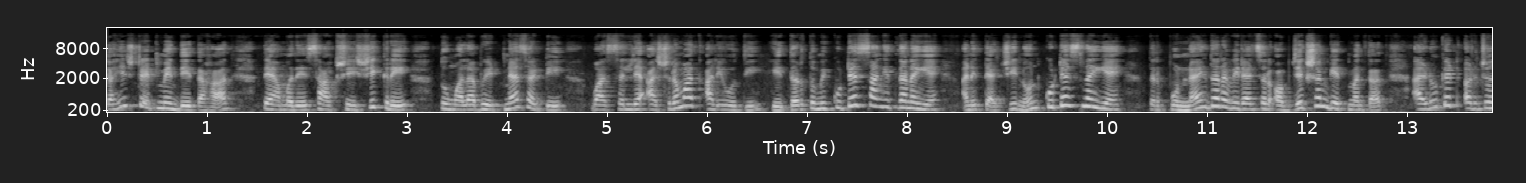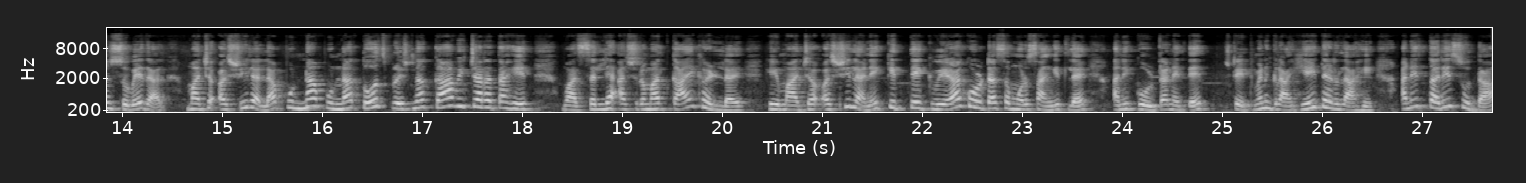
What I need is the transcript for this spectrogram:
काही स्टेटमेंट देत आहात त्यामध्ये साक्षी शिकरे तुम्हाला भेटण्यासाठी वात्सल्य आश्रमात आली होती. हे तर तुम्ही कुठेच सांगितलं नाही आहे आणि त्याची नोंद कुठेच नाही आहे तर पुन्हा एकदा रविराज सर ऑब्जेक्शन घेत म्हणतात ॲडव्होकेट अर्जुन सुभेदार माझ्या अशिलाला पुन्हा पुन्हा तोच प्रश्न का विचारत आहेत? वात्सल्य आश्रमात काय घडलं आहे हे माझ्या अशिलाने कित्येक वेळा कोर्टासमोर सांगितलं आहे आणि कोर्टाने ते स्टेट स्टेटमेंट ग्राह्यही धरलं आहे. आणि तरीसुद्धा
